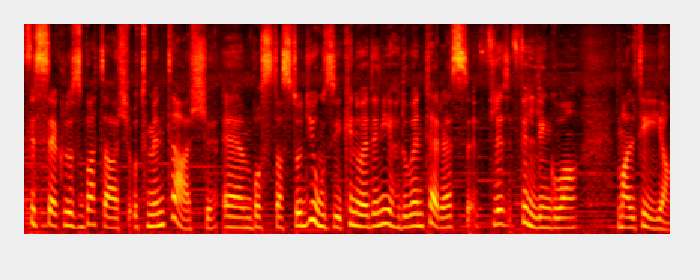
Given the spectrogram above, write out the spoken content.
Fis-seklu sbatax u tmintax, bosta studjużi kienu qegħdin jieħdu interess fil-lingwa Maltija.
